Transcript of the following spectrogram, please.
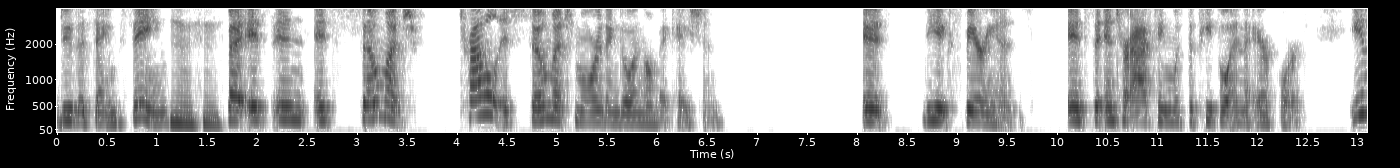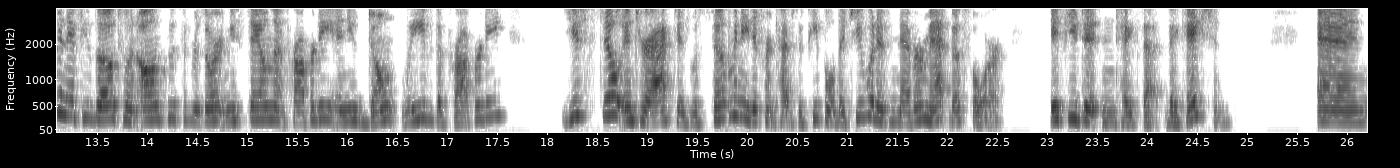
do the same thing. Mm-hmm. But it's in, it's so much, travel is so much more than going on vacation. It's the experience. It's the interacting with the people in the airport. Even if you go to an all inclusive resort and you stay on that property and you don't leave the property, you've still interacted with so many different types of people that you would have never met before if you didn't take that vacation. And,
